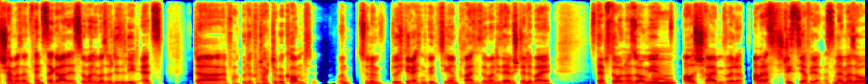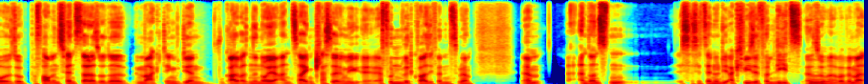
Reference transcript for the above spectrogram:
scheinbar so ein Fenster gerade ist, wo man über so diese Lead-Ads da einfach gute Kontakte bekommt und zu einem durchgerechnet günstigeren Preis, als wenn man dieselbe Stelle bei Stepstone oder so irgendwie Mhm. ausschreiben würde. Aber das schließt sich auch wieder. Das sind dann immer so, so Performance-Fenster oder so ne, im Marketing, die dann, wo gerade was eine neue Anzeigenklasse irgendwie äh, erfunden wird, quasi von Instagram. Ähm, ansonsten ist das jetzt ja nur die Akquise von Leads. Also, Mhm. Aber wenn man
